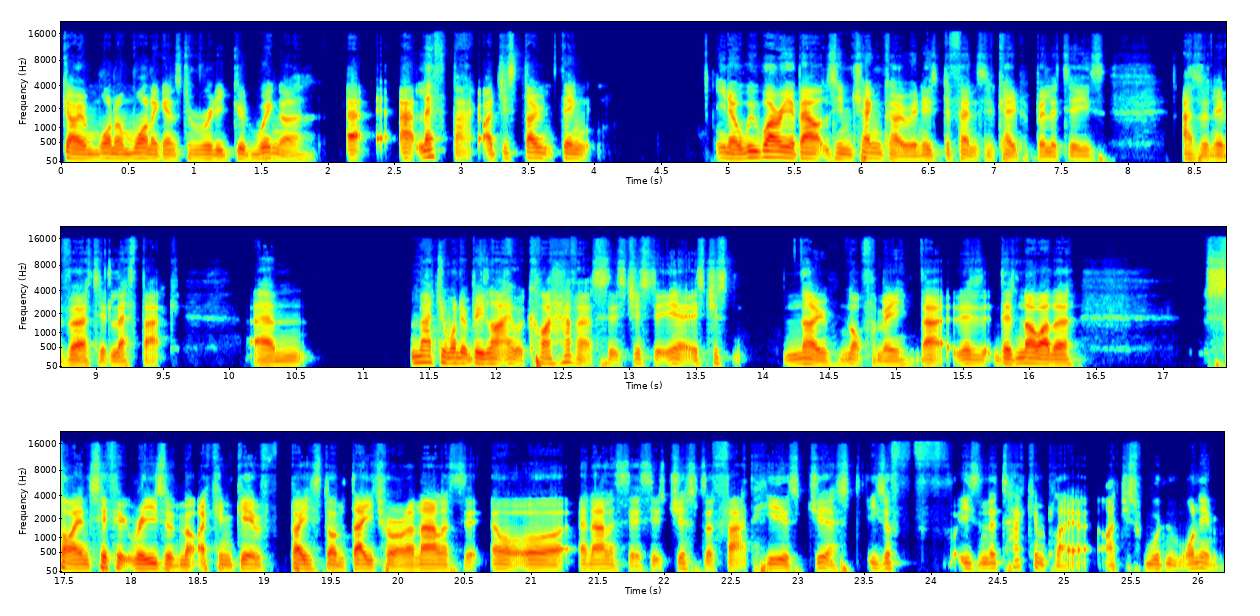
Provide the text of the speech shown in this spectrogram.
going one on one against a really good winger at, at left back. I just don't think, you know, we worry about Zinchenko and his defensive capabilities as an inverted left back. Um, imagine what it'd be like with Kai Havertz. It's just, yeah, it's just no, not for me. That there's, there's no other scientific reason that I can give based on data or analysis or, or analysis. It's just the fact he is just he's a he's an attacking player. I just wouldn't want him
